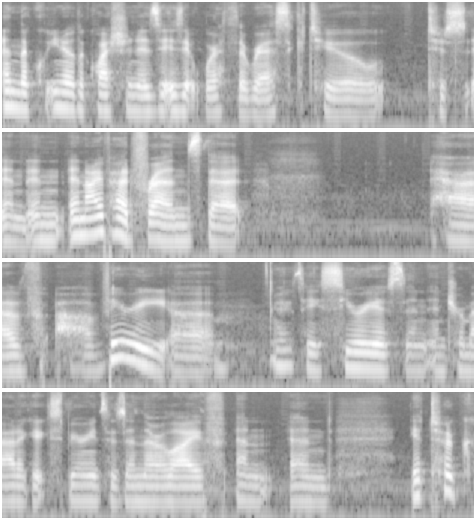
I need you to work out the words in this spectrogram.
and the you know the question is is it worth the risk to to and and and I've had friends that have uh, very, uh, I would say, serious and, and traumatic experiences in their life, and and it took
